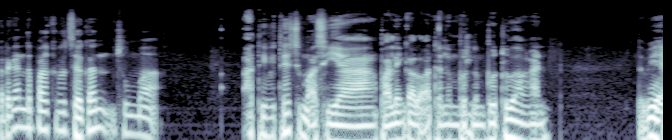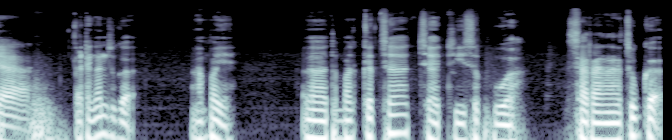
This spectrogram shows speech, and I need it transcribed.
karena kan tempat kerja kan cuma aktivitasnya cuma siang paling kalau ada lembur-lembur doang kan. Tapi ya ya kadang kan juga apa ya eh, tempat kerja jadi sebuah sarana juga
